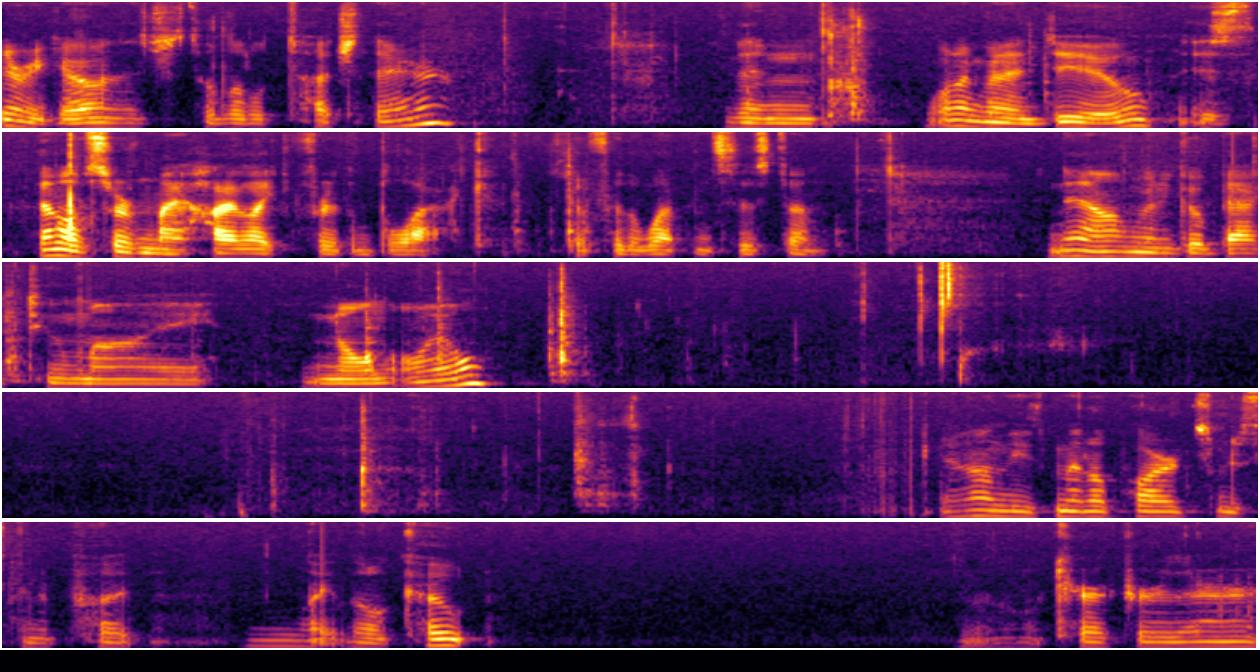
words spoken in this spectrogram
There we go, that's just a little touch there. Then what I'm going to do is, that'll serve my highlight for the black, so for the weapon system. Now I'm going to go back to my Nuln Oil. And on these metal parts, I'm just going to put a light little coat, a little character there.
